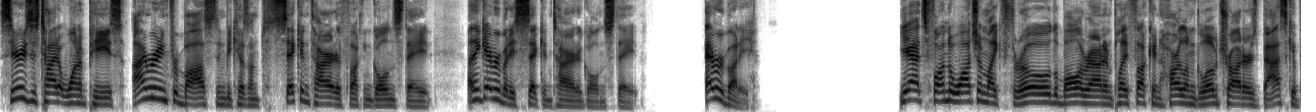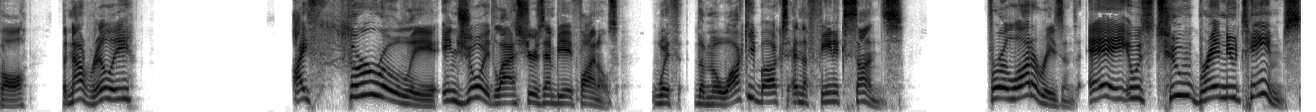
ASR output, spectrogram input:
Series is tied at one apiece. I'm rooting for Boston because I'm sick and tired of fucking Golden State. I think everybody's sick and tired of Golden State. Everybody. Yeah, it's fun to watch them like throw the ball around and play fucking Harlem Globetrotters basketball, but not really. I thoroughly enjoyed last year's NBA Finals with the Milwaukee Bucks and the Phoenix Suns for a lot of reasons. A, it was two brand new teams.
